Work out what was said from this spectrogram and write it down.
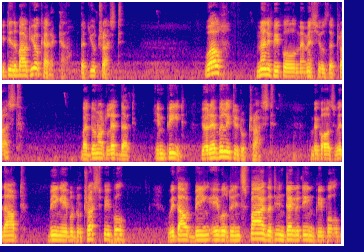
it is about your character that you trust. Well, many people may misuse the trust, but do not let that impede your ability to trust, because without being able to trust people, without being able to inspire that integrity in people,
